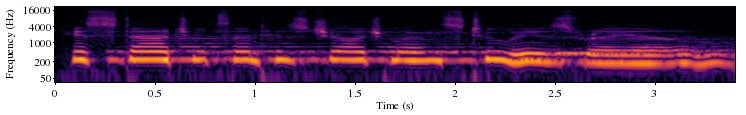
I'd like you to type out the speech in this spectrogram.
his statutes and his judgments to Israel.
